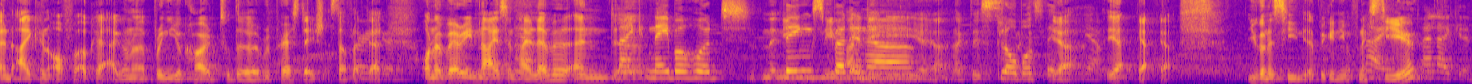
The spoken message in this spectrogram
And I can offer, okay, I'm gonna bring your car to the repair station, stuff like Very that, good. on a very nice and high Yeah. level, and Like uh, neighborhood ne- ne- things, but in a yeah, like this global like this. thing, Yeah. yeah. yeah, yeah, yeah. You're gonna see at the beginning of next Nice. year. I like it.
